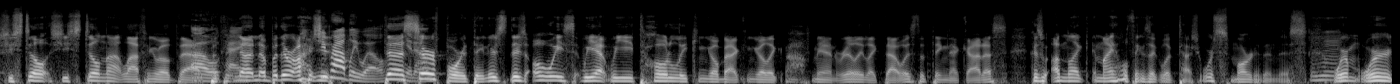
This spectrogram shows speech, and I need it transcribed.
she's still she's still not laughing about that. Oh, but okay. no, no, but there are. She probably will, The you know. surfboard thing. There's there's always we yeah, we totally can go back and go like, oh man, really? Like that was the thing that got us. Because I'm like, and my whole thing's like, look, Tasha, we're smarter than this. Mm-hmm. We're we're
